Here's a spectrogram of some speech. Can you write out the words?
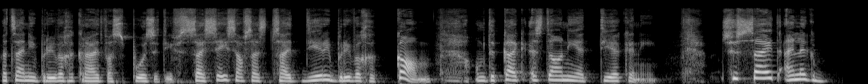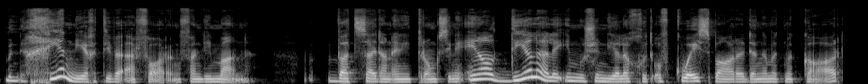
wat sy in die briewe gekry het was positief. Sy sê selfs sy, sy het deur die briewe gekam om te kyk is daar nie 'n teken nie. So sy het eintlik geen negatiewe ervaring van die man wat sy dan in die tronk sien en al deel hulle emosionele goed of kwesbare dinge met mekaar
